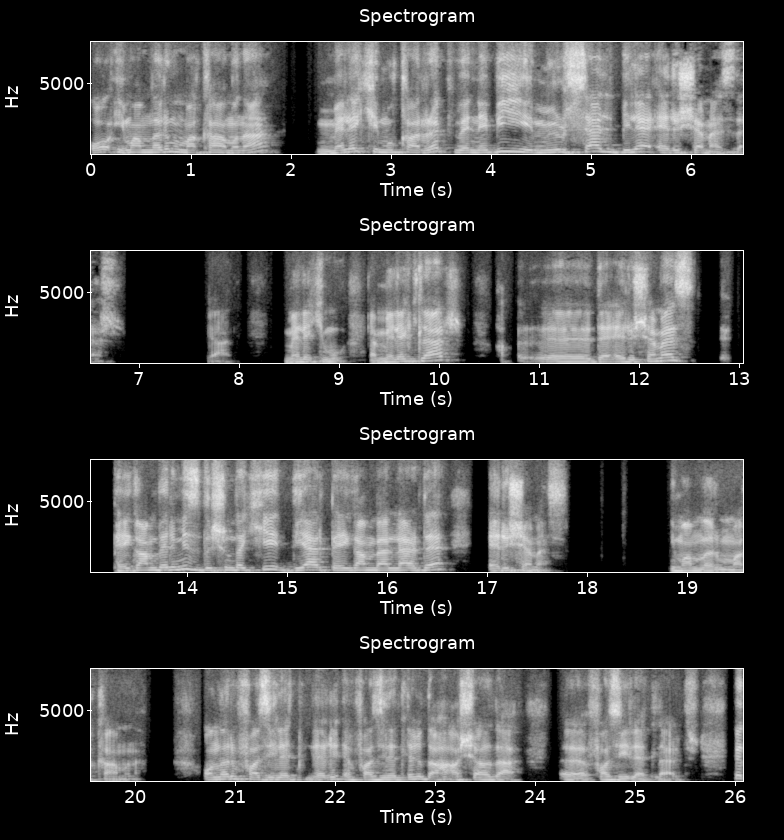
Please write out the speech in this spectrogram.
o imamların makamına meleki mukarreb ve nebi mürsel bile erişemezler. Yani meleki yani melekler e, de erişemez. Peygamberimiz dışındaki diğer peygamberler de erişemez imamların makamına. Onların faziletleri faziletleri daha aşağıda e, faziletlerdir. Ve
